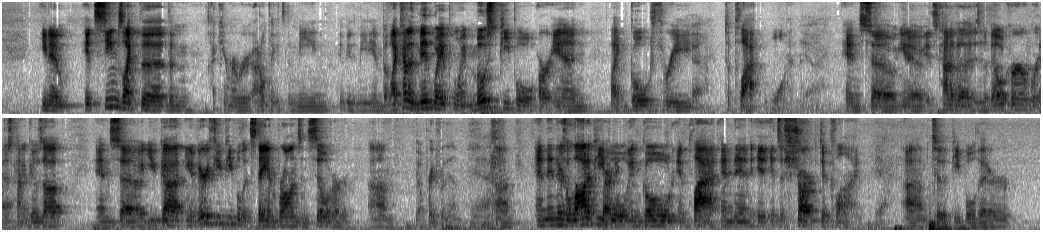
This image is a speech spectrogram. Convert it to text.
you know, it seems like the the I can't remember. I don't think it's the mean, maybe the median, but like kind of the midway point. Most people are in like gold three Yeah, to plat one. yeah, And so, you know, it's kind of a is it a bell curve where it just kind of goes up. And so you've got, you know, very few people that stay in bronze and silver. Um, y'all pray for them. yeah. Um, and then there's a lot of people Perfect. in gold and plat, and then it, it's a sharp decline yeah. um, to the people that are,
